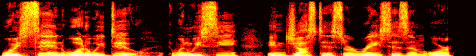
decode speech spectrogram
when we sin, what do we do? When we see injustice or racism or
